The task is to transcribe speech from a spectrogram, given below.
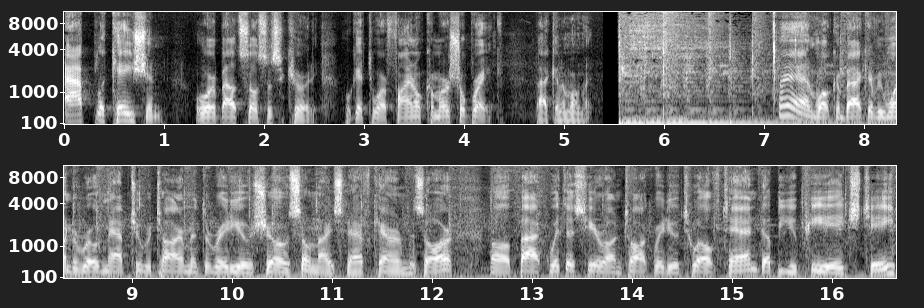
application or about Social Security. We'll get to our final commercial break. Back in a moment. And welcome back, everyone, to Roadmap to Retirement, the radio show. So nice to have Karen Mazar uh, back with us here on Talk Radio 1210 WPHT.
